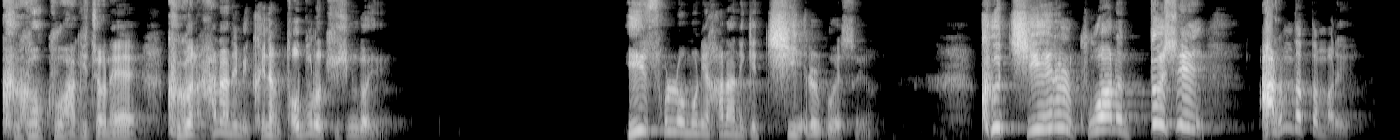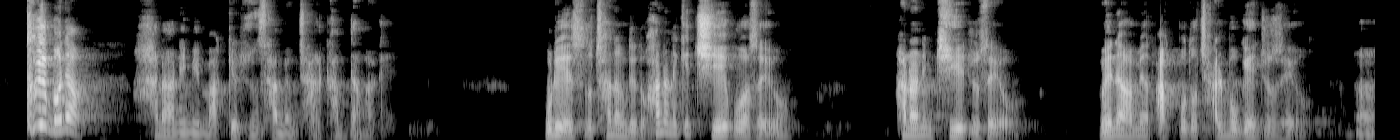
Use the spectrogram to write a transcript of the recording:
그거 구하기 전에 그건 하나님이 그냥 더불어 주신 거예요. 이 솔로몬이 하나님께 지혜를 구했어요. 그 지혜를 구하는 뜻이 아름답단 말이에요. 그게 뭐냐? 하나님이 맡겨준 사명 잘 감당하게. 우리 에스도 찬양대도 하나님께 지혜 구하세요. 하나님 지혜 주세요. 왜냐하면 악보도 잘 보게 해주세요. 어?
